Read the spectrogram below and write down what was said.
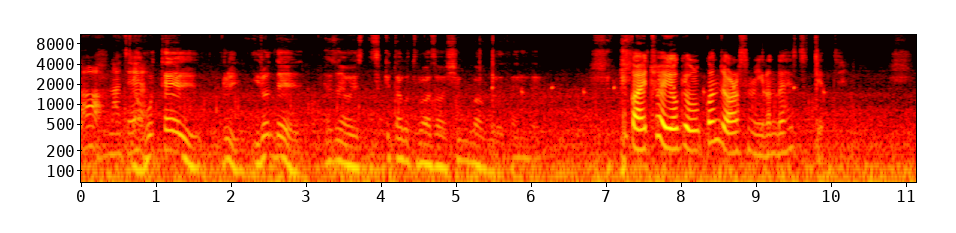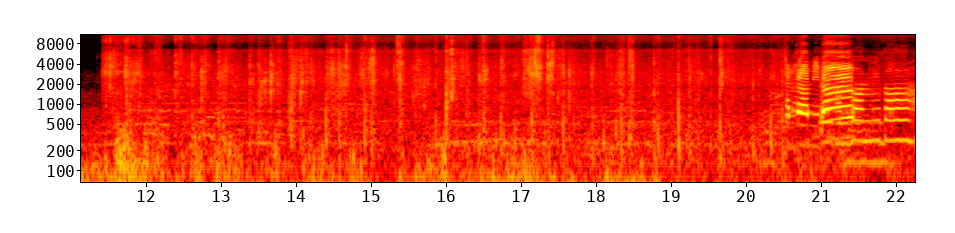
아 낮에. 야, 호텔을 이런 데 해서 여기 스키 타고 들어와서 쉬고 가고 그래야 되는데. 그러니까 애초에 여기 올 건 줄 알았으면 이런 데 했었겠지. 감사합니다. 감사합니다.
